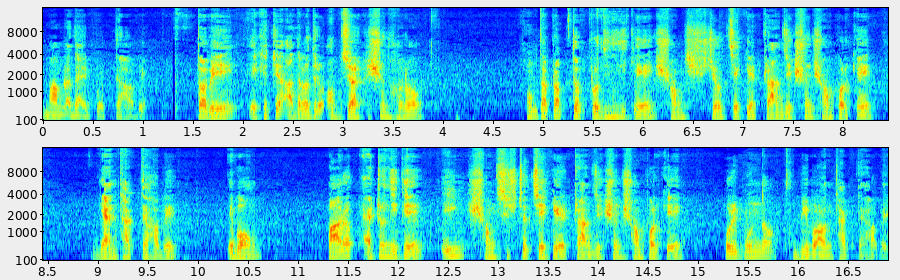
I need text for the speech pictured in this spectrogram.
মামলা দায়ের করতে হবে। তবে এক্ষেত্রে আদালতের অবজারভেশন হল, ক্ষমতাপ্রাপ্ত প্রতিনিধিকে সংশ্লিষ্ট চেকের ট্রানজেকশন সম্পর্কে জ্ঞান থাকতে হবে এবং পাওয়ার অফ অ্যাটর্নিতে এই সংশ্লিষ্ট চেকের ট্রানজেকশন সম্পর্কে পরিপূর্ণ বিবরণ থাকতে হবে।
